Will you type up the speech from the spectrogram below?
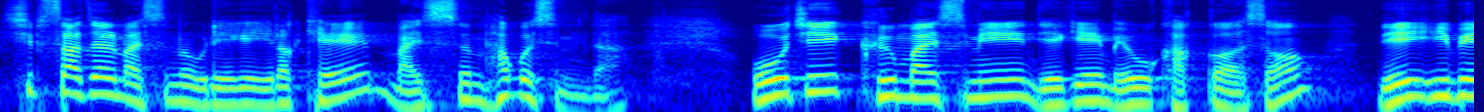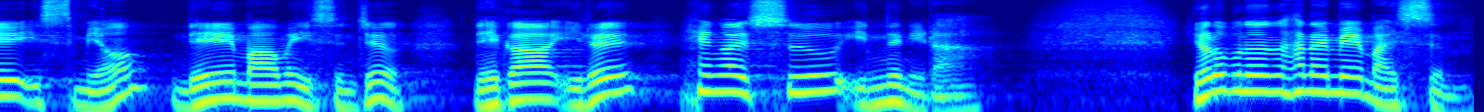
14절 말씀을 우리에게 이렇게 말씀하고 있습니다. 오직 그 말씀이 내게 매우 가까워서 내 입에 있으며 내 마음에 있은즉 내가 이를 행할 수 있느니라. 여러분은 하나님의 말씀,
